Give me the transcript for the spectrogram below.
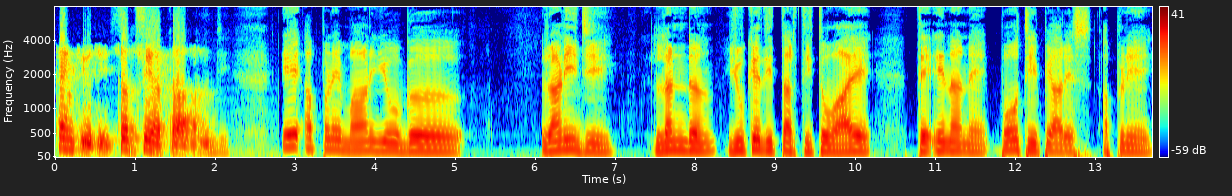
ਥੈਂਕ ਯੂ ਜੀ। ਸਤਿ ਸ਼੍ਰੀ ਅਕਾਲ। ਹਾਂਜੀ। ਇਹ ਆਪਣੇ ਮਾਣਯੋਗ ਰਾਣੀ ਜੀ ਲੰਡਨ ਯੂਕੇ ਦੀ ਧਰਤੀ ਤੋਂ ਆਏ ਤੇ ਇਹਨਾਂ ਨੇ ਬਹੁਤ ਹੀ ਪਿਆਰੇ ਸ- ਆਪਣੇ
